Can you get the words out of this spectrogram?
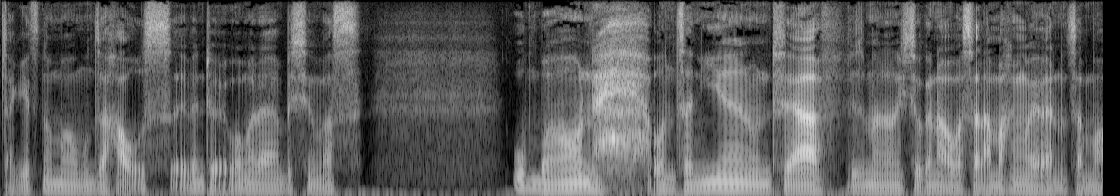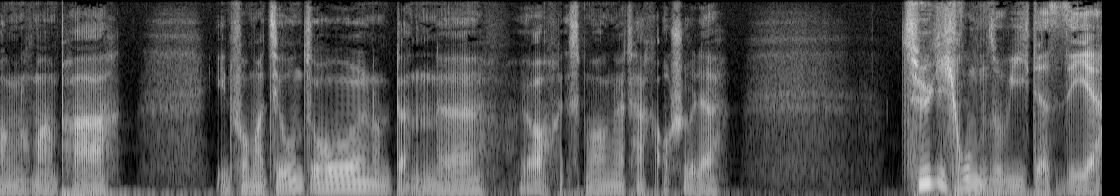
da geht es nochmal um unser Haus. Eventuell wollen wir da ein bisschen was umbauen und sanieren und ja, wissen wir noch nicht so genau, was wir da machen. Wir werden uns am Morgen nochmal ein paar Informationen zu holen und dann äh, ja, ist morgen der Tag auch schon wieder zügig rum, so wie ich das sehe.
